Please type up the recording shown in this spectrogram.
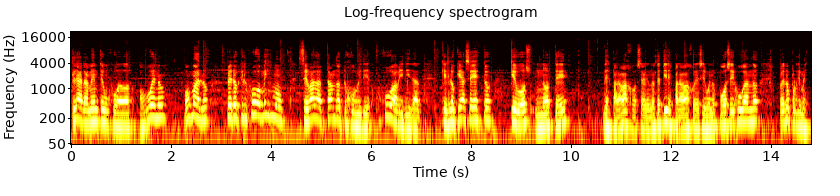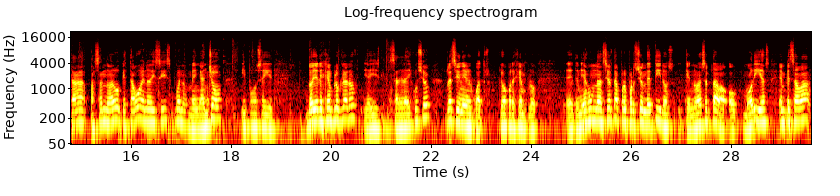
claramente un jugador o bueno o malo, pero que el juego mismo se va adaptando a tu jugabilidad, que es lo que hace esto que vos no te des para abajo, o sea, que no te tires para abajo y decir, bueno, puedo seguir jugando, pero porque me está pasando algo que está bueno, y decís, bueno, me enganchó y puedo seguir. Doy el ejemplo claro, y ahí sale la discusión, Resident Evil 4, que vos, por ejemplo, eh, tenías una cierta proporción de tiros que no aceptaba o morías, empezaba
